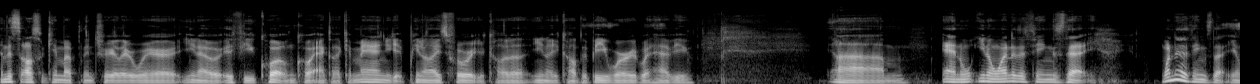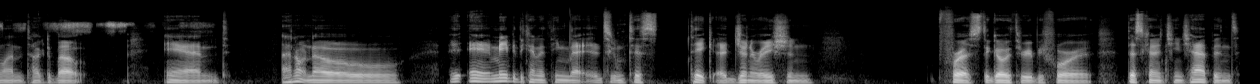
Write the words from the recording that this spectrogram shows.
and this also came up in the trailer, where you know if you quote unquote act like a man, you get penalized for it. You call it a, you know, you call it the B word, what have you. Um, and you know, one of the things that one of the things that Yolanda talked about, and I don't know, it, and maybe the kind of thing that it's going to take a generation for us to go through before this kind of change happens.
